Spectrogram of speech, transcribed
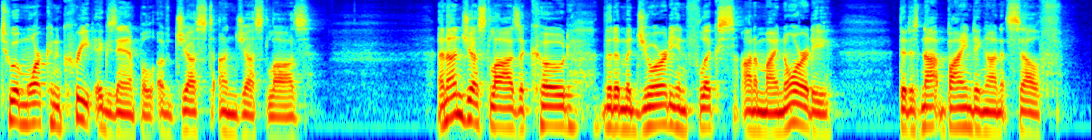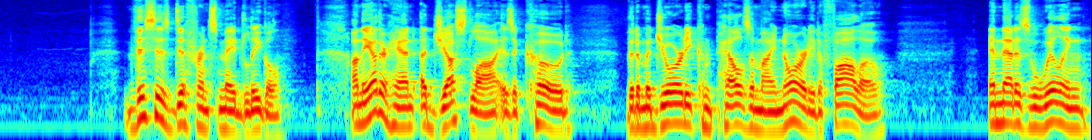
to a more concrete example of just unjust laws. An unjust law is a code that a majority inflicts on a minority that is not binding on itself. This is difference made legal. On the other hand, a just law is a code that a majority compels a minority to follow and that is willing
